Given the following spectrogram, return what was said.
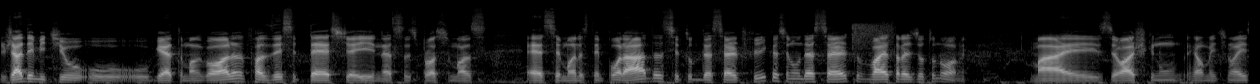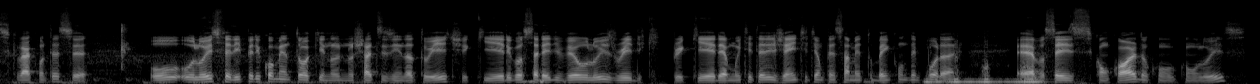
já demitir o, o, Getman agora, fazer esse teste aí nessas próximas é, semanas temporadas. Se tudo der certo, fica. Se não der certo, vai atrás de outro nome. Mas eu acho que não, realmente não é isso que vai acontecer. O, o Luiz Felipe ele comentou aqui no, no chatzinho da Twitch que ele gostaria de ver o Luiz Riddick, porque ele é muito inteligente e tem um pensamento bem contemporâneo. É, vocês concordam com, com o Luiz?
